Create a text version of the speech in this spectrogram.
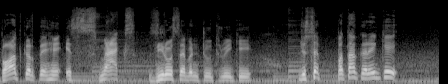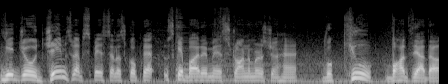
بات کرتے ہیں اس SMACS zero seven two three کی، جس سے پتہ کریں کہ یہ جو جیمز ویب اسپیس ٹیلیسکوپ ہے، اس کے بارے میں اسٹرانومرز جو ہیں، وہ کیوں بہت زیادہ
